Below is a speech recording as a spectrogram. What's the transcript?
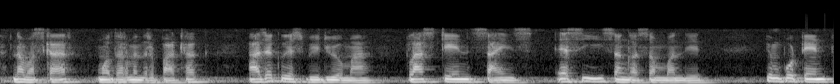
नमस्कार म धर्मेन्द्र पाठक। आजको यस भिडियोमा क्लास टेन साइन्स एसईसँग सम्बन्धित इम्पोर्टेन्ट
